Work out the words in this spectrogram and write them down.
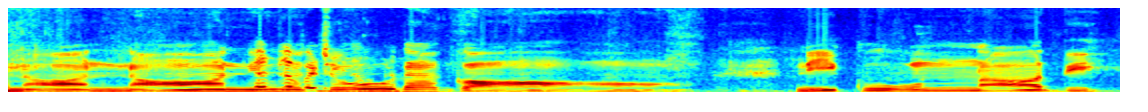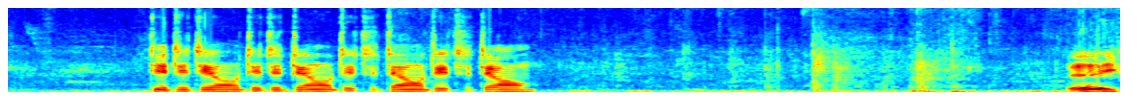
నాన్న నిన్ను చూడగా నీకు ఉన్నది టిటిటం టిటిటం టిటిటం టిటిటం ఏయ్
